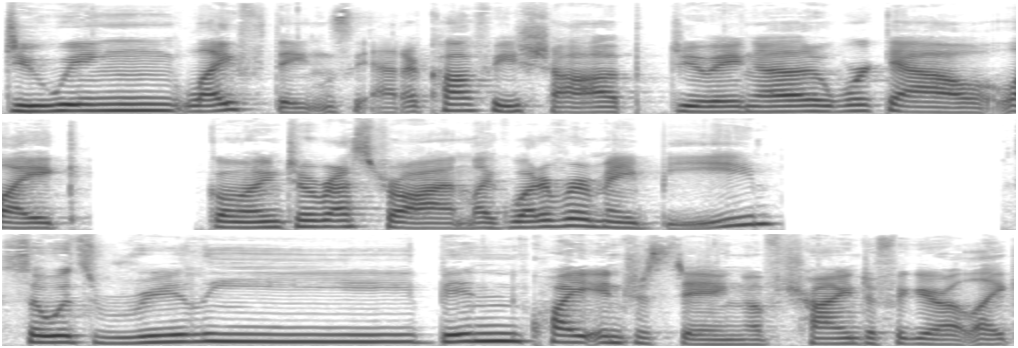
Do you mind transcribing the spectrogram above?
doing life things at a coffee shop, doing a workout, like going to a restaurant, like whatever it may be. So it's really been quite interesting of trying to figure out like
